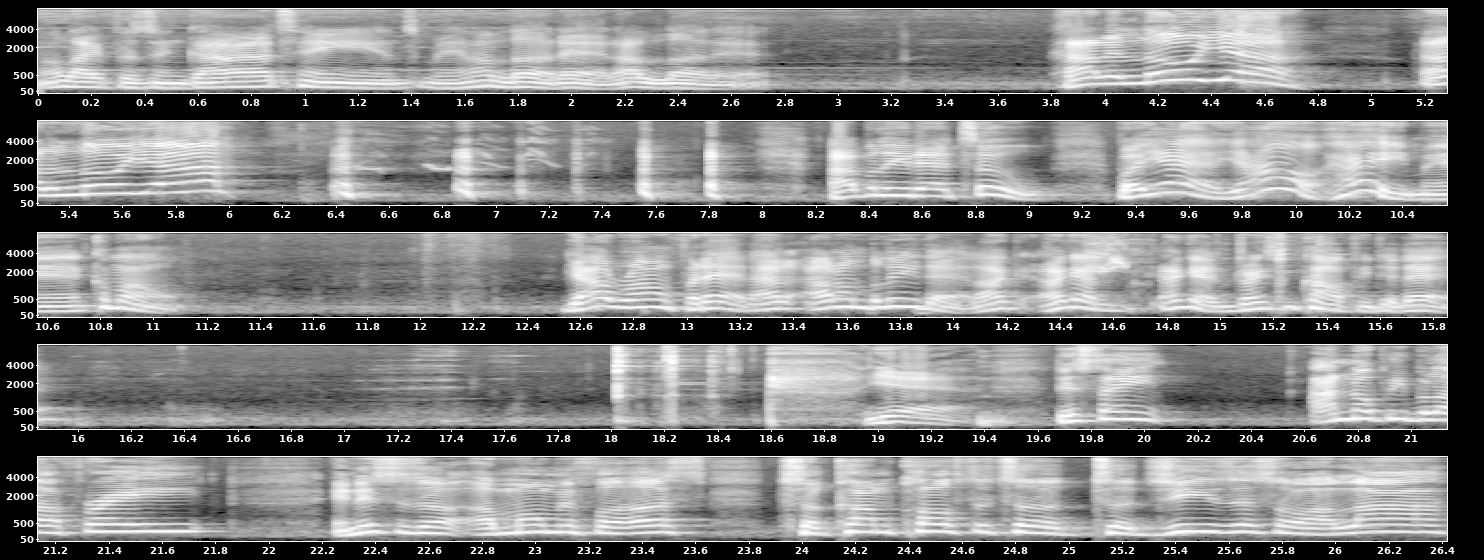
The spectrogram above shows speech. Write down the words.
My life is in God's hands, man. I love that. I love that. Hallelujah. Hallelujah. I believe that too. But yeah, y'all, hey man, come on. Y'all wrong for that. I, I don't believe that. I, got I got to drink some coffee to that. Yeah, this ain't. I know people are afraid, and this is a, a moment for us to come closer to, to Jesus or Allah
